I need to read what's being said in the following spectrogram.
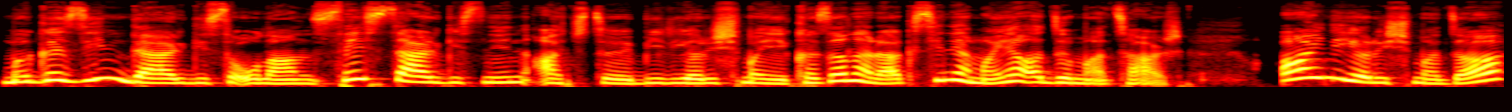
magazin dergisi olan Ses dergisinin açtığı bir yarışmayı kazanarak sinemaya adım atar. Aynı yarışmada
